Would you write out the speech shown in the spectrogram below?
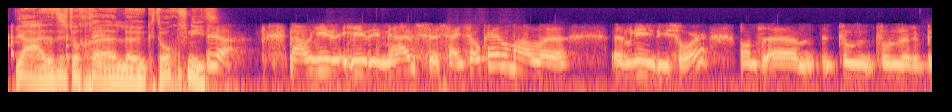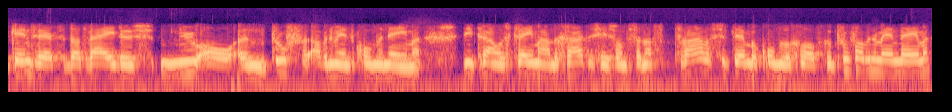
Ja, dat is toch eh, leuk, toch? Of niet? Ja. Nou, hier, hier in huis zijn ze ook helemaal uh, lyrisch hoor. Want ehm, toen, toen er bekend werd dat wij dus nu al een proefabonnement konden nemen... die trouwens twee maanden gratis is, want vanaf 12 september konden we geloof ik een proefabonnement nemen...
